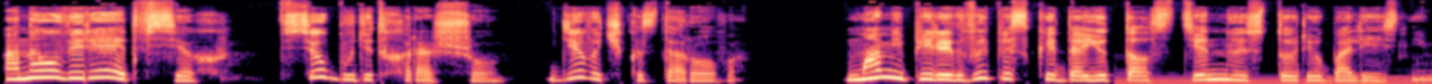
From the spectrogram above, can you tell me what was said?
Она уверяет всех, все будет хорошо, девочка здорова. Маме перед выпиской дают толстенную историю болезни,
